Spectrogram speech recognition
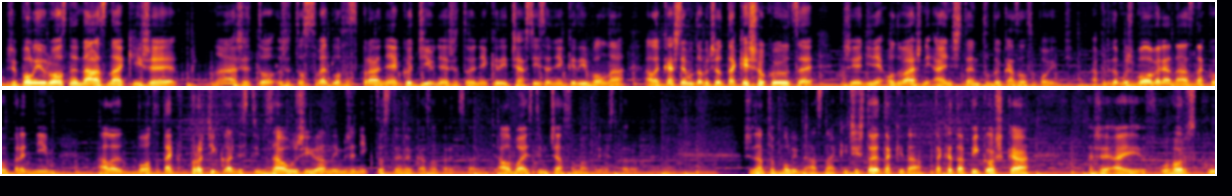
že boli rôzne náznaky, že, no, že, to, že to svetlo sa správa nejako divne, že to je niekedy častica, niekedy vlna, ale každému to prišlo také šokujúce, že jedine odvážny Einstein to dokázal spojiť. A pritom už bolo veľa náznakov pred ním, ale bolo to tak v protiklade s tým zaužívaným, že nikto si to nedokázal predstaviť. Alebo aj s tým časom a priestorom. Hej. Že na to boli náznaky. Čiže to je taký tá, taká tá pikoška, že aj v Uhorsku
